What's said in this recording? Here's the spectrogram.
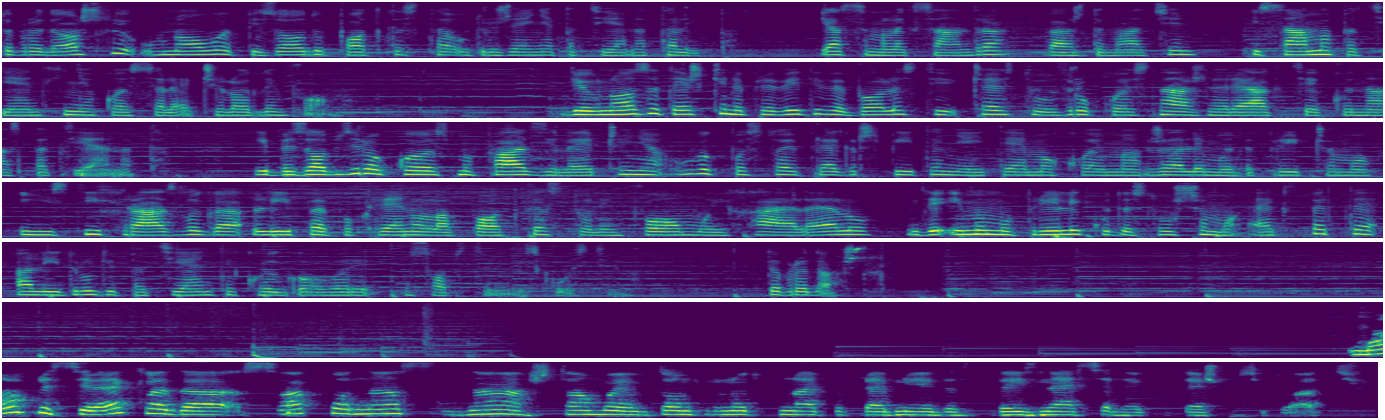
Dobrodošli u novu epizodu podcasta Udruženja pacijenata Lipa. Ja sam Aleksandra, vaš domaćin i sama pacijentkinja koja se lečila od limfoma. Diagnoza teške neprevidive bolesti često uzrokuje snažne reakcije kod nas pacijenata – I bez obzira u kojoj smo fazi lečenja, uvek postoji pregrš pitanja i tema o kojima želimo da pričamo i iz tih razloga Lipa je pokrenula podcast o limfomu i HLL-u gde imamo priliku da slušamo eksperte, ali i druge pacijente koji govori o sobstvenim iskustvima. Dobrodošli. Malo pre si rekla da svako od nas zna šta mu je u tom trenutku najpotrebnije da, da iznese neku tešku situaciju.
